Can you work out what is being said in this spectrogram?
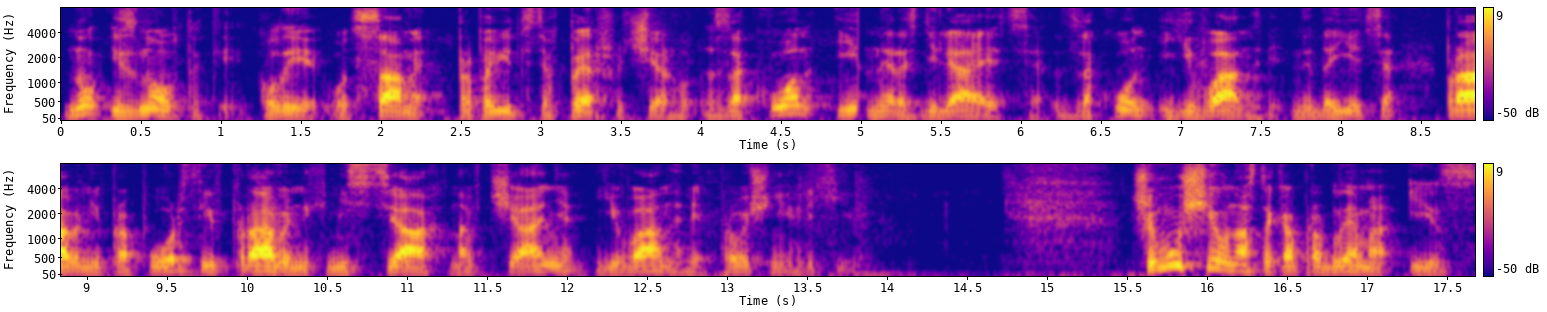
Ну і знов таки, коли от саме проповідується в першу чергу закон і не розділяється закон і Євангелій, не дається правильні пропорції в правильних місцях навчання Євангелія, прощення гріхів. Чому ще у нас така проблема із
